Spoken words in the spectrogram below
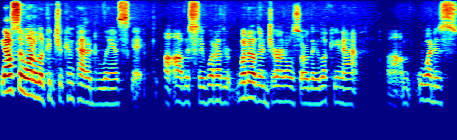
You also want to look at your competitive landscape. Obviously, what other, what other journals are they looking at? Um, what, is,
